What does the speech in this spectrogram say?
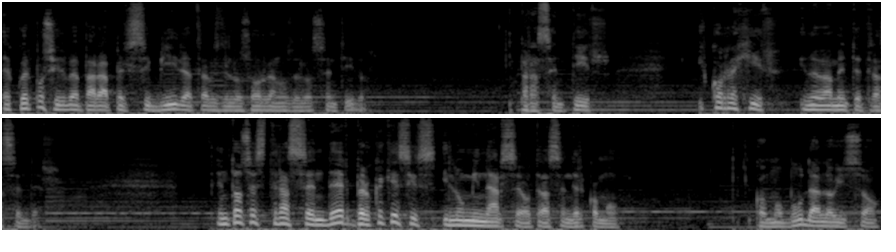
el cuerpo sirve para percibir a través de los órganos de los sentidos, para sentir y corregir y nuevamente trascender. Entonces trascender, pero ¿qué quiere decir iluminarse o trascender como, como Buda lo hizo?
